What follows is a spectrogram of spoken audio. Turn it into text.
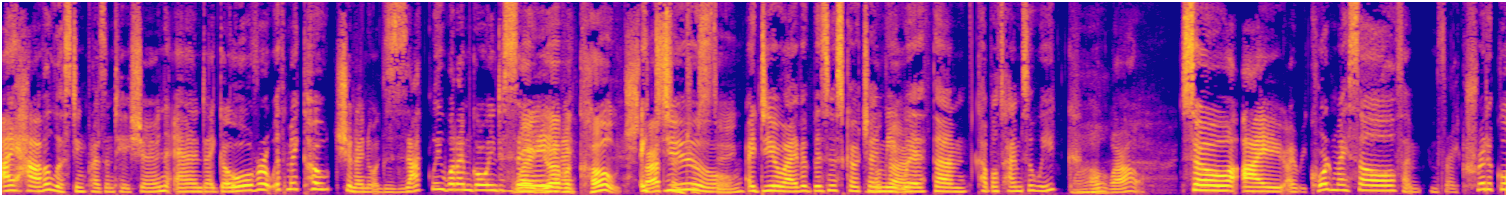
I have a listing presentation and I go over it with my coach and I know exactly what I'm going to say. Wait, you have a coach. That's I do. interesting. I do. I have a business coach I meet with um, a couple times a week. Oh, wow. So I, I record myself. I'm very critical.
